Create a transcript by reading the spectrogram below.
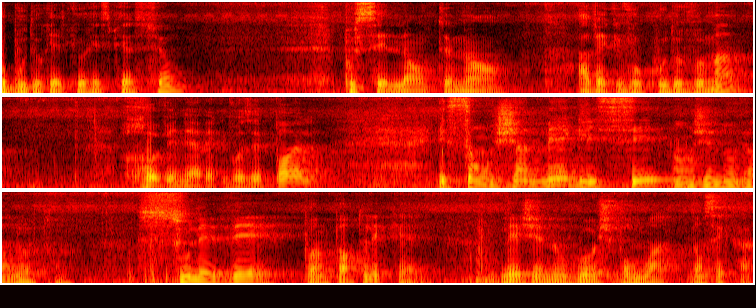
Au bout de quelques respirations, poussez lentement avec vos coudes de vos mains, revenez avec vos épaules et sans jamais glisser un genou vers l'autre. Soulevez, peu importe lesquels, les genoux gauche pour moi dans ces cas,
